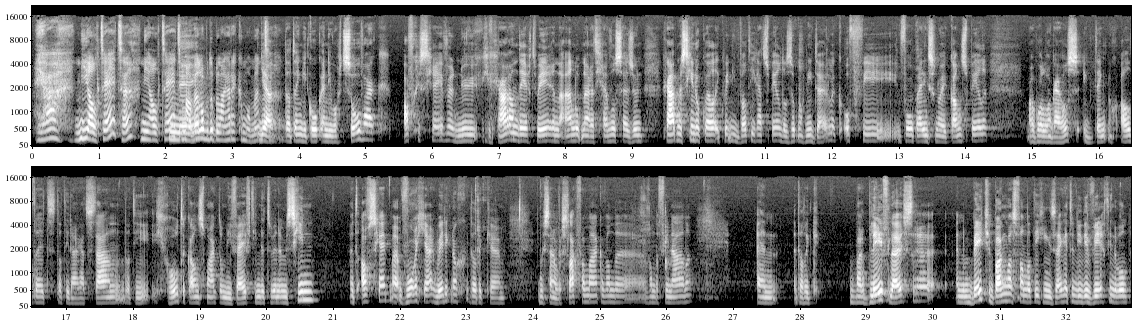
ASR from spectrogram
Ja, niet altijd, hè? Niet altijd, Nee. maar wel op de belangrijke momenten. Ja, dat denk ik ook. En die wordt zo vaak afgeschreven. Nu gegarandeerd weer in de aanloop naar het gravelseizoen. Gaat misschien ook wel, ik weet niet wat hij gaat spelen, dat is ook nog niet duidelijk. Of hij voorbereidingstoernooien kan spelen. Maar Roland Garros, ik denk nog altijd dat hij daar gaat staan. Dat hij grote kans maakt om die vijftiende te winnen. Misschien het afscheid, maar vorig jaar weet ik nog dat ik... eh, ik moest daar een verslag van maken van de, van de finale. En dat ik maar bleef luisteren en een beetje bang was van dat hij ging zeggen toen hij de veertiende won.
